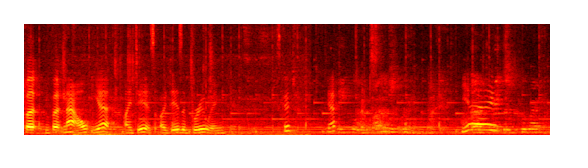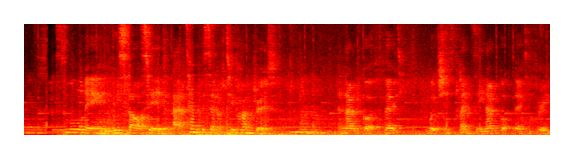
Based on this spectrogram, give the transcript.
But, but now, yeah, ideas. Ideas are brewing. It's good. Yeah. Yay! This morning we started at 10% of 200 and now we've got 30, which is 20, now we've got 33.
